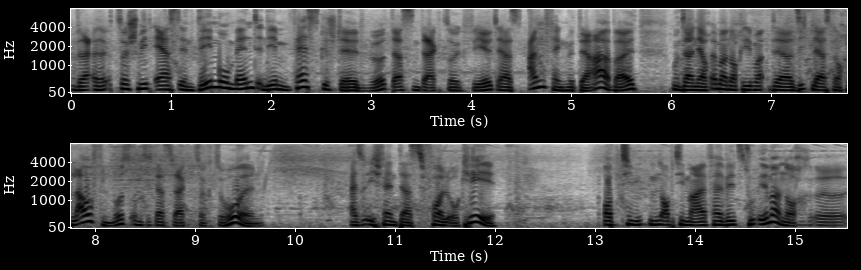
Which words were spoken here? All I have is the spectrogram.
Werkzeugschmied erst in dem Moment, in dem festgestellt wird, dass ein Werkzeug fehlt, erst anfängt mit der Arbeit und dann ja auch immer noch jemand, der Siedler erst noch laufen muss, um sich das Werkzeug zu holen. Also ich fände das voll okay. Optim Im Optimalfall willst du immer noch äh,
